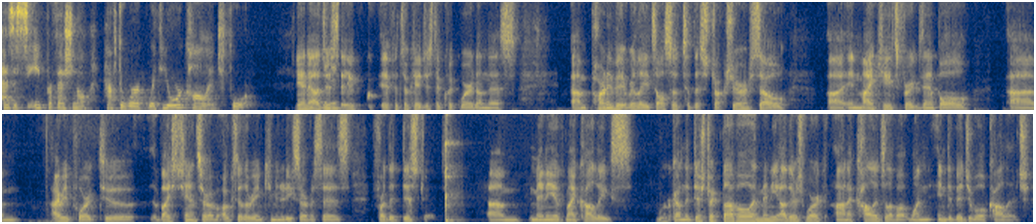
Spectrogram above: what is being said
as a CE professional have to work with your college for. Yeah, I'll just say, if it's okay, just a quick word on this. Um, part of it relates also to the structure. So, uh, in my case, for example, um, I report to the vice chancellor of auxiliary and community services for the district. Um, many of my colleagues work on the district level, and many others work on a college level at one individual college,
